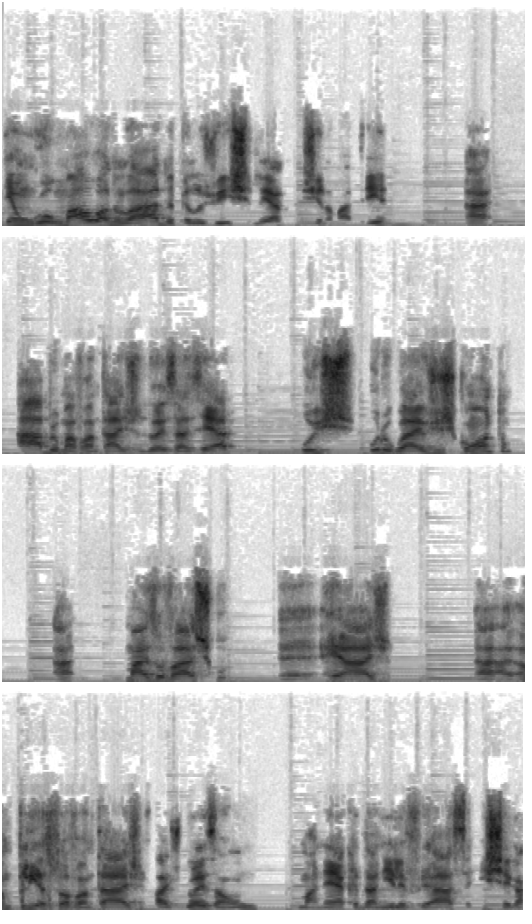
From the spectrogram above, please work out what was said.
tem um gol mal anulado pelo juiz chileno, China Madrid. Tá? Abre uma vantagem de 2 a 0. Os uruguaios descontam, tá? mas o Vasco é, reage, tá? amplia sua vantagem, faz 2 a 1 Maneca, Danilo e Friaça e chega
